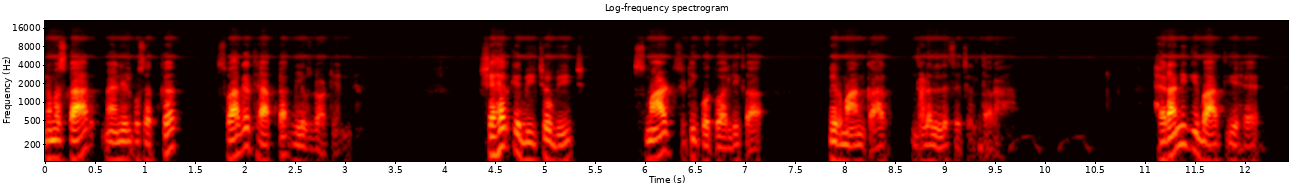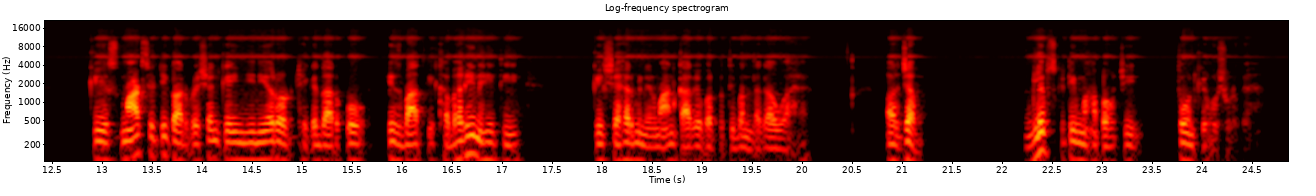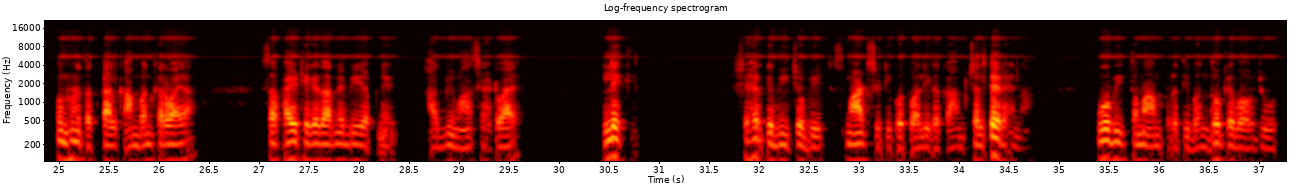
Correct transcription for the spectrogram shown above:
नमस्कार, मैं अनिल पुसतकर। स्वागत है आपका ग्लिप्स डॉट इन में। शहर के बीचों बीच स्मार्ट सिटी कोतवाली का निर्माण कार्य धड़ल्ले से चलता रहा। हैरानी की बात यह है कि स्मार्ट सिटी कॉरपोरेशन के इंजीनियर और ठेकेदार को इस बात की खबर ही नहीं थी कि शहर में निर्माण कार्यों पर प्रतिबंध लगा हुआ है। और जब ग्लिप्स की टीम वहाँ पहुँची तो उनके होश उड़ गए। उन्होंने तत्काल काम बंद करवाया। सफ़ाई ठेकेदार ने भी अपने आदमी वहाँ से हटवाए। लेकिन शहर के बीचों बीच स्मार्ट सिटी कोतवाली का काम चलते रहना, वो भी तमाम प्रतिबंधों के बावजूद,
